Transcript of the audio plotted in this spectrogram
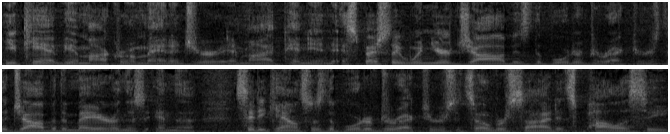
You can't be a micromanager, in my opinion, especially when your job is the board of directors. The job of the mayor and the, and the city council is the board of directors. It's oversight, it's policy.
